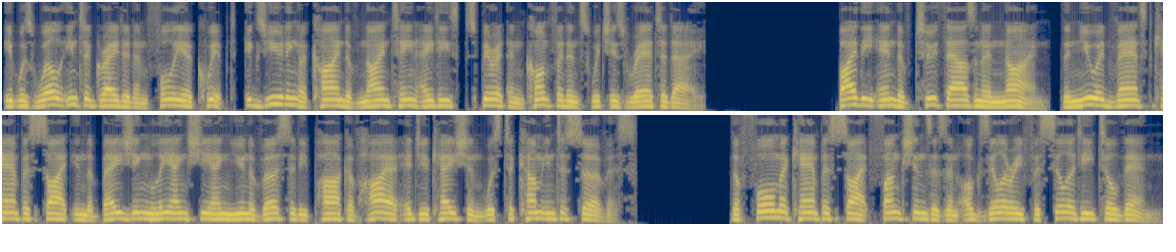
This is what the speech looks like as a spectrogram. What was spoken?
it was well integrated and fully equipped, exuding a kind of 1980s spirit and confidence which is rare today. By the end of 2009, the new advanced campus site in the Beijing Liangxiang University Park of Higher Education was to come into service. The former campus site functions as an auxiliary facility till then.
